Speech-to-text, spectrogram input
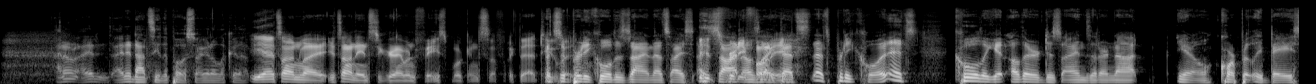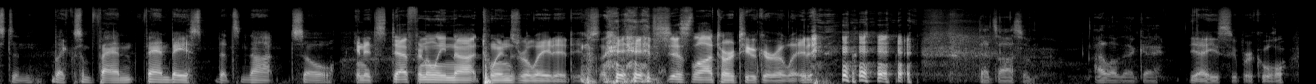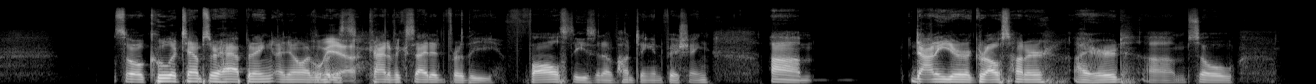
I don't. I didn't. I did not see the post, so I got to look it up. yeah, it's on my it's on Instagram and Facebook and stuff like that too. It's a pretty cool design. That's why I, I saw it. And I was funny. like, that's that's pretty cool. And it's cool to get other designs that are not you know corporately based and like some fan fan based that's not so. and it's definitely not twins related. It's it's just La Tortuga related. That's awesome. I love that guy. yeah, he's super cool. So cooler temps are happening. I know everybody's yeah. kind of excited for the fall season of hunting and fishing. Um, Donny, you're a grouse hunter, I heard. Um, so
